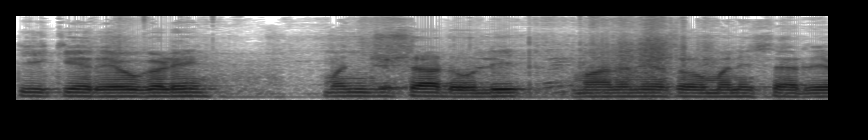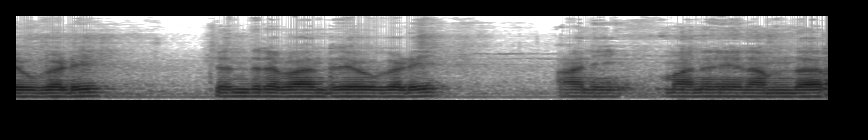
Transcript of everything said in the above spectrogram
T K Revgade Manjusha Doli माननीय सौ मनीषा रेवगडे चंद्रभान रेवगडे आणि माननीय नामदार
